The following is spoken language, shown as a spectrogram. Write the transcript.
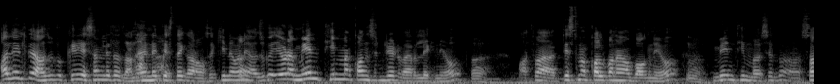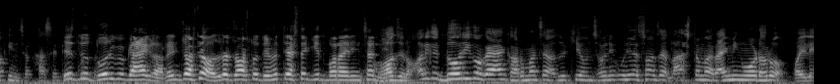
अलिअलि त हजुरको क्रिएसनले त झन् नै त्यस्तै गराउँछ किनभने। हजुरको एउटा मेन थिममा कन्सन्ट्रेट भएर लेख्ने हो। अथवा त्यसमा कल्पनामा बग्ने हो। मेन थिम भइसक्यो सकिन्छ खासै त्यस्तो त्यस्तो त। दोरीको गायकहरूले नि जस्तै हजुर जस्तो देख्यो त्यस्तै गीत बनाइदिन्छ नि हजुर अलिकति दोहोरीको गायकहरूमा चाहिँ हजुर के हुन्छ भने उनीहरूसँग चाहिँ लास्टमा राइमिङ वर्डहरू पहिले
